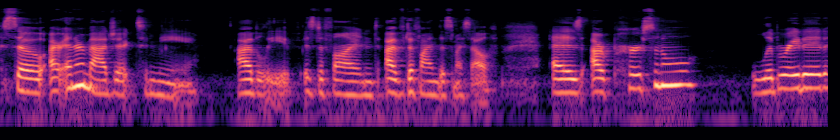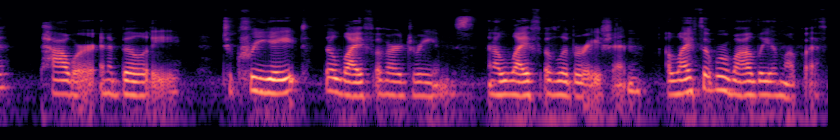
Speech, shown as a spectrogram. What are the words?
So, our inner magic to me I believe, is defined, I've defined this myself, as our personal, liberated power and ability to create the life of our dreams and a life of liberation, a life that we're wildly in love with.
